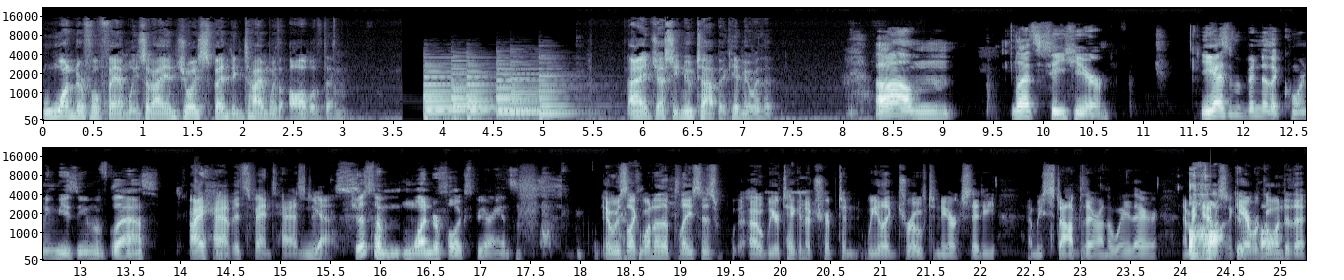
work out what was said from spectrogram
wonderful families, and I enjoy spending time with all of them. All right, Jesse, new topic. Hit me with it. Um, let's see here. You guys ever been to the Corning Museum of Glass? I have. It's fantastic. yes. Just a wonderful experience. It was like one of the places uh, we were taking a trip to. We like drove to New York City and we stopped there on the way there. And my dad Oh, was like, "Yeah, we're call. going to the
